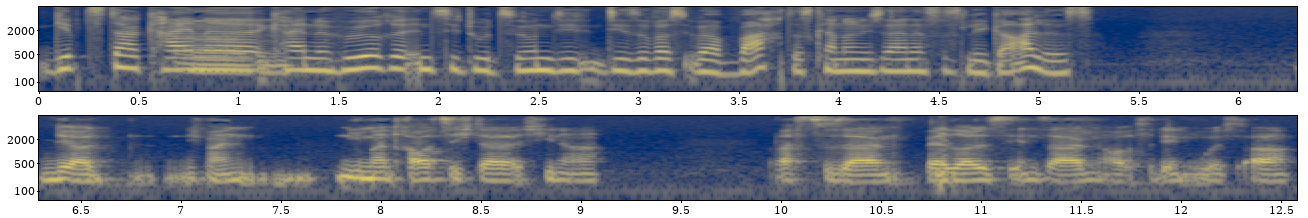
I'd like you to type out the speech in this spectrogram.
Gibt es da keine, ähm, keine höhere Institution, die, die sowas überwacht? Das kann doch nicht sein, dass das legal ist. Ja, ich meine, niemand traut sich da China was zu sagen. Wer ja. soll es ihnen sagen, außer den USA?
